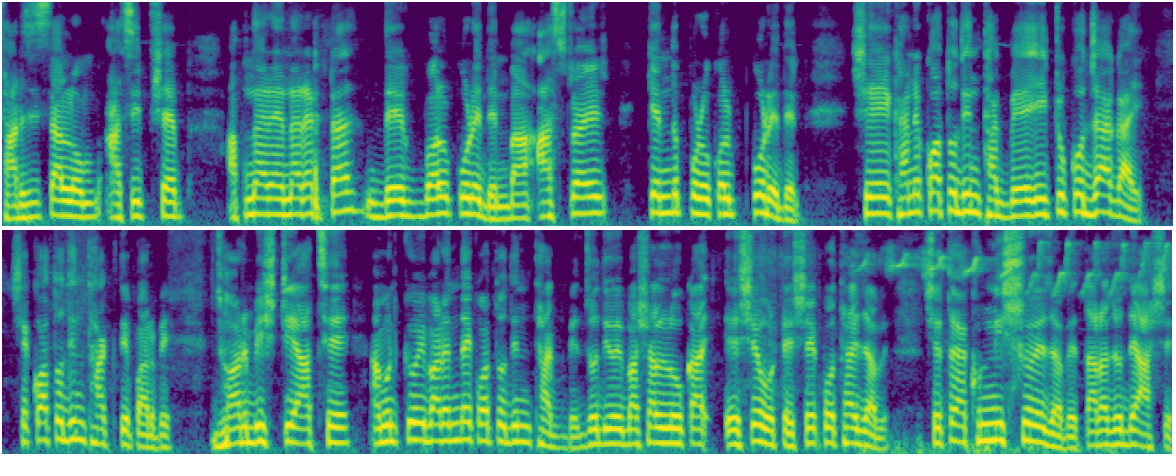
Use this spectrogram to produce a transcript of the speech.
সার্জিস আলম, আসিফ সাহেব, আপনার এনার একটা দেখভাল করে দেন বা আশ্রয়ের কেন্দ্র প্রকল্প করে দেন। সে এখানে কতদিন থাকবে? এইটুকু জায়গায় সে কতদিন থাকতে পারবে? ঝড় বৃষ্টি আছে, এমনকি ওই বারান্দায় কতদিন থাকবে? যদি ওই বাসার লোক এসে ওঠে, সে কোথায় যাবে? সে তো এখন নিঃস্ব হয়ে যাবে, তারা যদি আসে।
